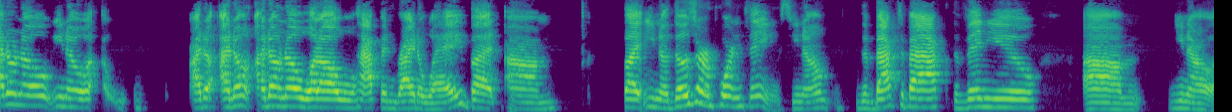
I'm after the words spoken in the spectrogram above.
I don't know, you know, I don't I don't I don't know what all will happen right away, but um, but you know those are important things you know the back to back the venue um, you know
